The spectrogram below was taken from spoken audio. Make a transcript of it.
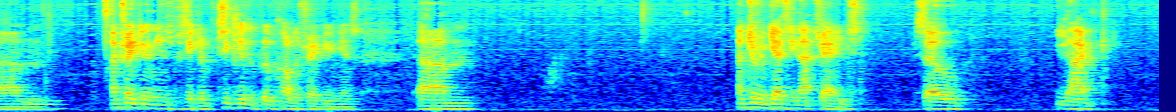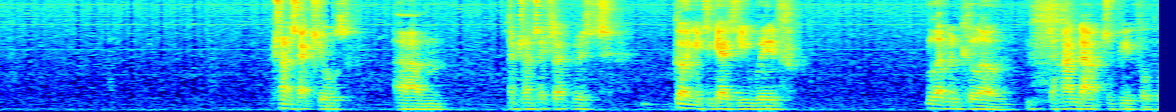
um, and trade unions in particular, particularly the blue collar trade unions. Um, and during Gezi that changed. So you had transsexuals um, and transsexual activists going into Gezi with lemon cologne to hand out to people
